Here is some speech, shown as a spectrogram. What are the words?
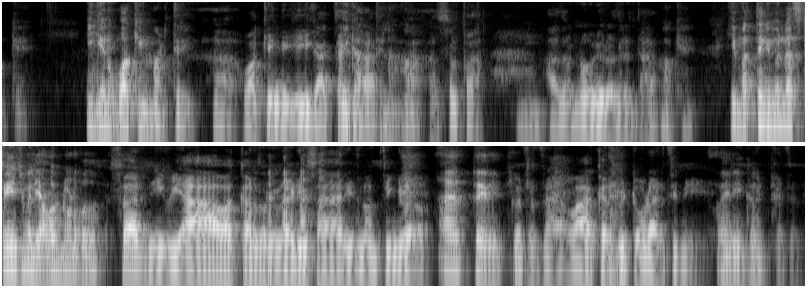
ಓಕೆ ಈಗೇನು ವಾಕಿಂಗ್ ಮಾಡ್ತೀರಿ? ವಾಕಿಂಗ್ ಈಗ ಆಗ್ತಾ ಈಗ ಇಲ್ಲ. ಆಗ್ತಿಲ್ಲ, ಹಾ. ಅದು ಸ್ವಲ್ಪ ಅದು ನೋವಿರೋದ್ರಿಂದ. ಓಕೆ ಈ ಮತ್ತೆ ನಿಮ್ಮನ್ನ ಸ್ಟೇಜ್ ಮೇಲೆ ಯಾವಾಗ ನೋಡ್ಬೋದು? ಸರ್ ನೀವು ಯಾವಾಗ ಕರೆದ್ರು ರೆಡಿ ಸರ್ ಇನ್ನೊಂದು ತಿಂಗಳು. ಸರಿ. ಗೊತ್ತಾ ವಾಕರ್ ಬಿಟ್ಟು ಓಡಾಡ್ತೀನಿ. ವೆರಿ ಗುಡ್ ಗೊತ್ತದೆ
